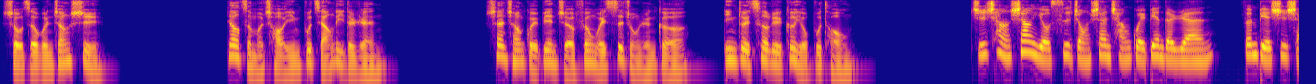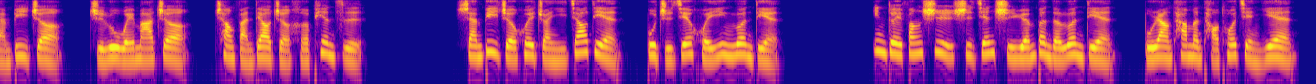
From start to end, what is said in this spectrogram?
守则文章是：要怎么吵赢不讲理的人？擅长诡辩者分为四种人格，应对策略各有不同。职场上有四种擅长诡辩的人，分别是闪避者、指鹿为马者、唱反调者和骗子。闪避者会转移焦点，不直接回应论点。应对方式是坚持原本的论点，不让他们逃脱检验。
